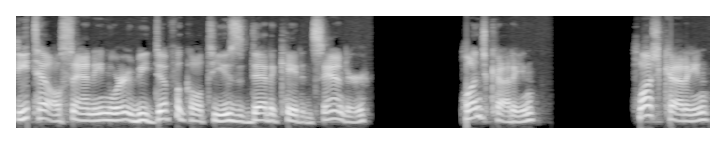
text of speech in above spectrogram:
detail sanding where it would be difficult to use a dedicated sander, plunge cutting, flush cutting,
